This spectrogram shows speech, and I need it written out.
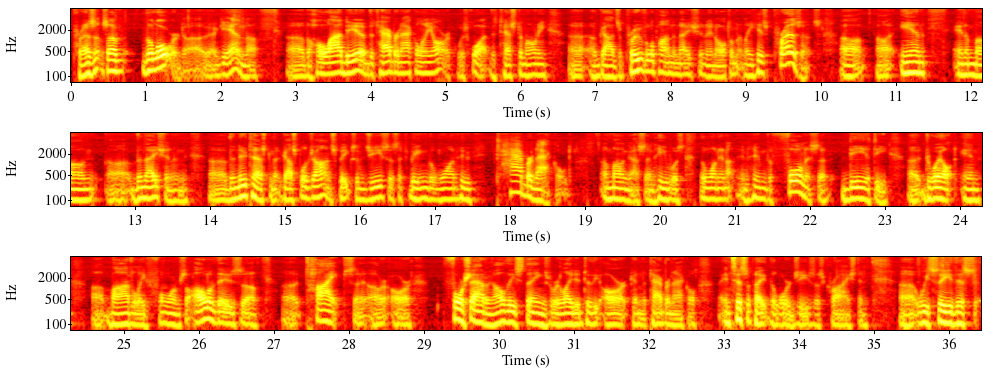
presence of the Lord. Uh, again, uh, uh, the whole idea of the tabernacle and the ark was what? The testimony uh, of God's approval upon the nation and ultimately His presence uh, uh, in and among the nation. And the New Testament, Gospel of John, speaks of Jesus as being the one who tabernacled among us, and he was the one in, in whom the fullness of deity dwelt in bodily form. So all of those types are, are foreshadowing all these things related to the ark and the tabernacle anticipate the Lord Jesus Christ. And uh, we see this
